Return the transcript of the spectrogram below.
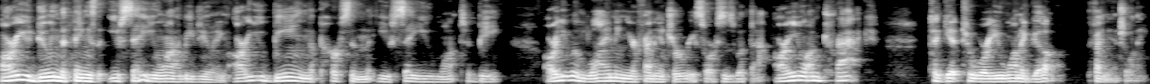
Are you doing the things that you say you want to be doing? Are you being the person that you say you want to be? Are you aligning your financial resources with that? Are you on track to get to where you want to go financially?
